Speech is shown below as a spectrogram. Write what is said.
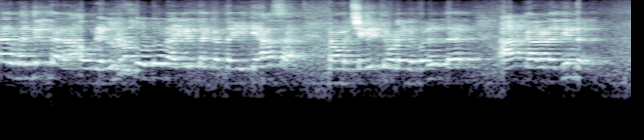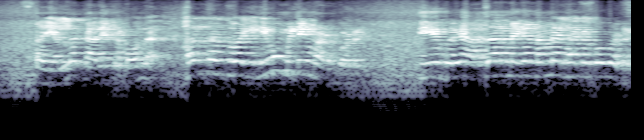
ಯಾರು ಹೊಂದಿರ್ತಾರ ಅವರೆಲ್ಲರೂ ದೊಡ್ಡವರಾಗಿರ್ತಕ್ಕಂಥ ಇತಿಹಾಸ ನಮ್ಮ ಚರಿತ್ರೆ ಒಳಗೆ ಬರುತ್ತೆ. ಆ ಕಾರಣದಿಂದ ಎಲ್ಲ ಕಾರ್ಯಕ್ರಮವನ್ನ ಹಂತ ಹಂತವಾಗಿ ನೀವು ಮೀಟಿಂಗ್ ಮಾಡ್ಕೊಡ್ರಿ ಈ ಬರೀ ಹಜಾರ್ ಮೇಗ ನಮ್ಮ ಮೇಲೆ ಹಾಕಕ್ ಹೋಗ್ಬೇಡ್ರಿ.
